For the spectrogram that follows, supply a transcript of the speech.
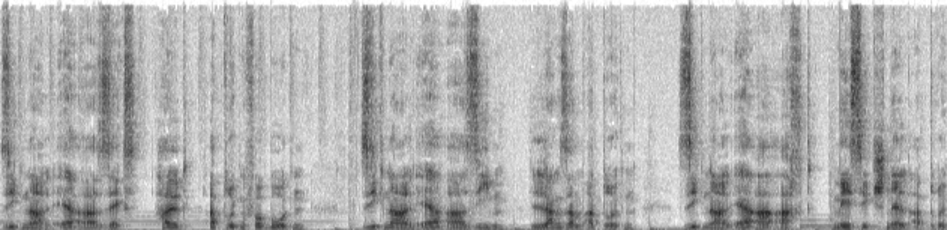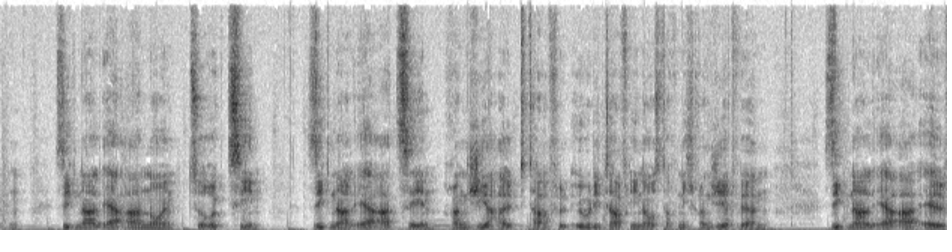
Signal RA6 Halt abdrücken verboten, Signal RA7 langsam abdrücken, Signal RA8 mäßig schnell abdrücken, Signal RA9 zurückziehen, Signal RA10 Rangierhalttafel über die Tafel hinaus darf nicht rangiert werden, Signal RA11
